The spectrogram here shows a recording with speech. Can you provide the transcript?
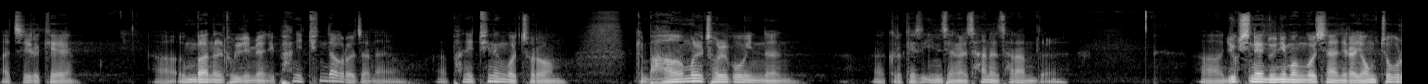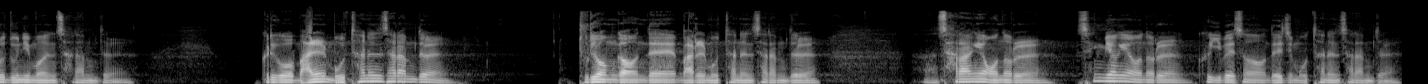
마치 이렇게 아, 음반을 돌리면 이 판이 튄다 그러잖아요. 아, 판이 튀는 것처럼 이렇게 마음을 절고 있는 아, 그렇게 해서 인생을 사는 사람들. 육신의 눈이 먼 것이 아니라 영적으로 눈이 먼 사람들. 그리고 말 못하는 사람들, 두려움 가운데 말을 못하는 사람들, 사랑의 언어를, 생명의 언어를 그 입에서 내지 못하는 사람들,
